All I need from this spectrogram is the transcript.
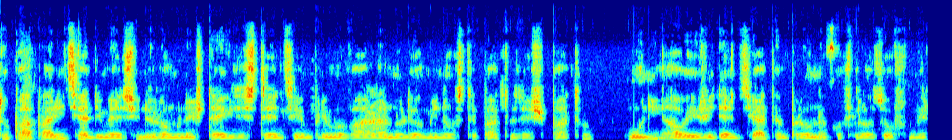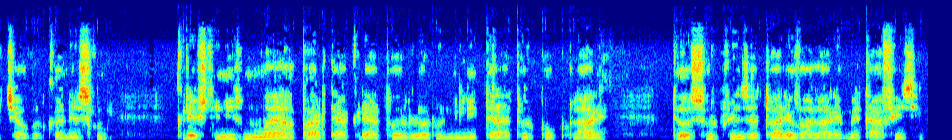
După apariția dimensiunii românești a existenței în primăvara anului 1944, unii au evidențiat împreună cu filozoful Mircea Vulcănescu creștinismul mai aparte a creatorilor unei literaturi populare de o surprinzătoare valoare metafizică.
